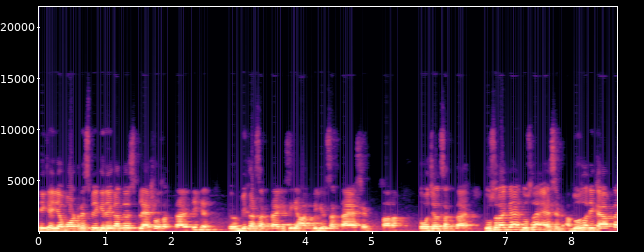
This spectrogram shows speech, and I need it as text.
ठीक है, या वाटर इस पे गिरेगा तो स्प्लैश हो सकता है। ठीक है बिखर सकता है, किसी के हाथ पे गिर सकता है एसिड सारा तो वो जल सकता है। दूसरा क्या है? दूसरा एसिड अब दूसरा तरीका है आपका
